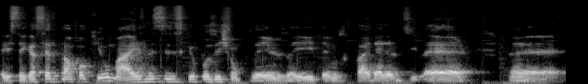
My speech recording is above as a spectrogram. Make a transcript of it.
eles têm que acertar um pouquinho mais nesses skill position players aí, temos o Clyde Edwards-Helaire, é,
